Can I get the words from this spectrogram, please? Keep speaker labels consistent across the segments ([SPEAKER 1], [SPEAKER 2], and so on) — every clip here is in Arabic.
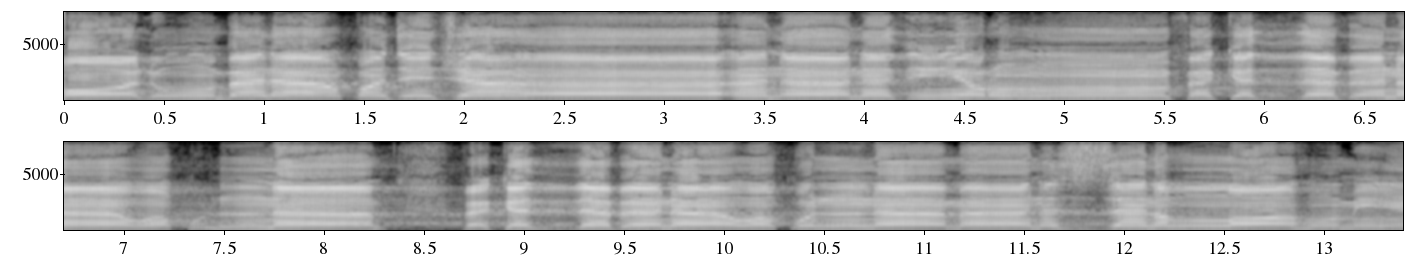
[SPEAKER 1] قالوا بلى قد جاءنا نذير فكذبنا وقلنا فكذبنا وقلنا ما نزل الله من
